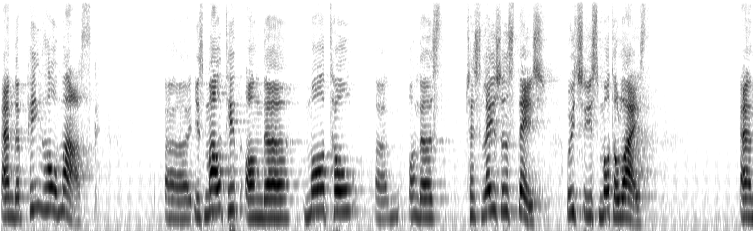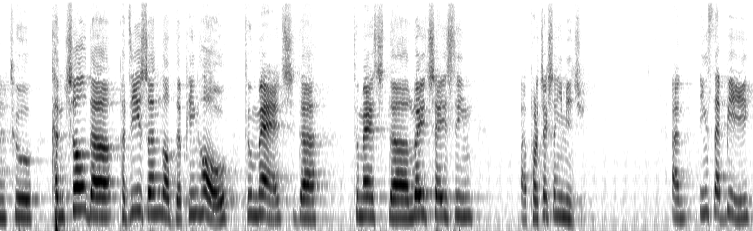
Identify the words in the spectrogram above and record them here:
And the pinhole mask uh, is mounted on the motor, uh, on the translation stage, which is motorized. And to control the position of the pinhole to match the, to match the ray tracing uh, projection image. And in step B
